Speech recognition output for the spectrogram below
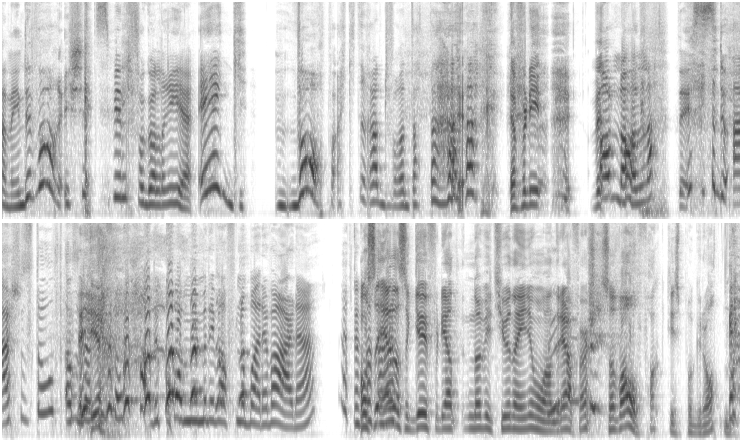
Henning. Det var ikke et spill for galleriet. Jeg var på ekte redd for at dette her Ja, fordi Anna har lættis. Du er så stolt. Altså, du, er så stolt. du kom jo med de vaflene og bare Hva er det? Og så er det så gøy, fordi at når vi tuna innom Andrea først, så var hun faktisk på gråten.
